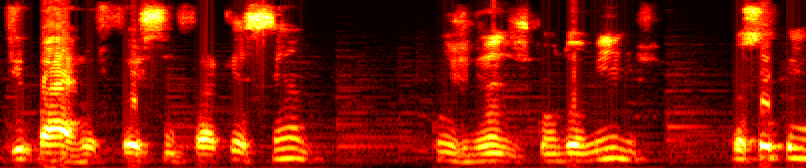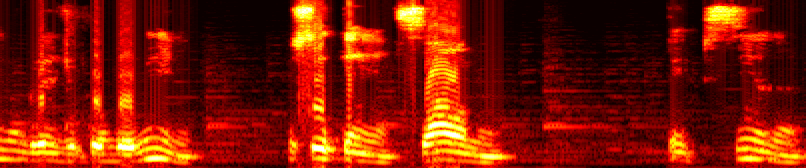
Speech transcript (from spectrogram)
de bairro foi se enfraquecendo com os grandes condomínios, você tem um grande condomínio você tem sauna, tem piscina,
